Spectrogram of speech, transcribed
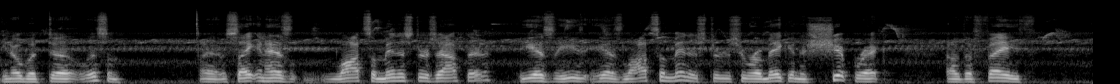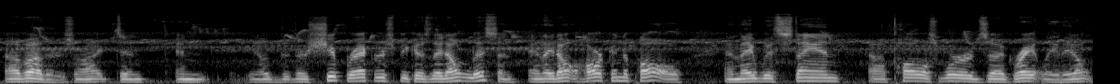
you know, but uh, listen, uh, Satan has lots of ministers out there he has he, he has lots of ministers who are making a shipwreck of the faith of others, right? And and you know they're shipwreckers because they don't listen and they don't hearken to Paul, and they withstand uh, Paul's words uh, greatly. They don't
